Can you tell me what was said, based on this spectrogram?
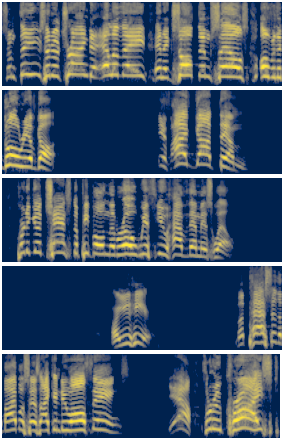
Some things that are trying to elevate and exalt themselves over the glory of God. If I've got them, pretty good chance the people on the row with you have them as well. Are you here? But, Pastor, the Bible says I can do all things. Yeah, through Christ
